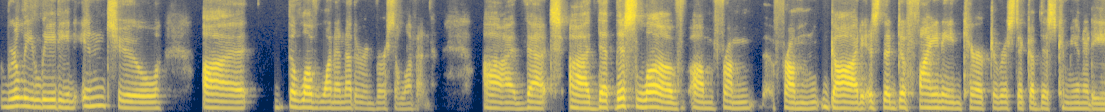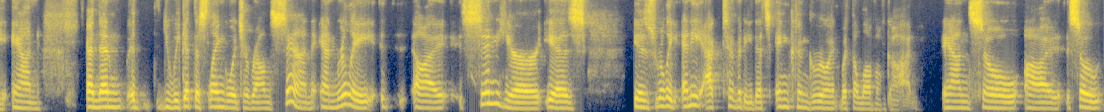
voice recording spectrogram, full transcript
really leading into uh, the love one another in verse 11 uh, that uh, that this love um, from from God is the defining characteristic of this community, and and then it, we get this language around sin, and really, uh, sin here is is really any activity that's incongruent with the love of God, and so uh, so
